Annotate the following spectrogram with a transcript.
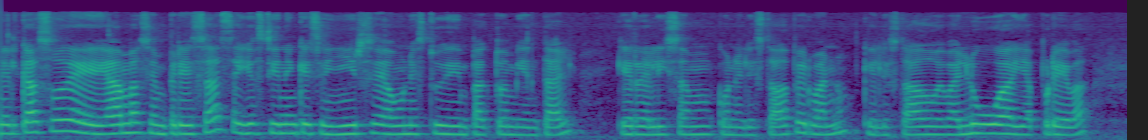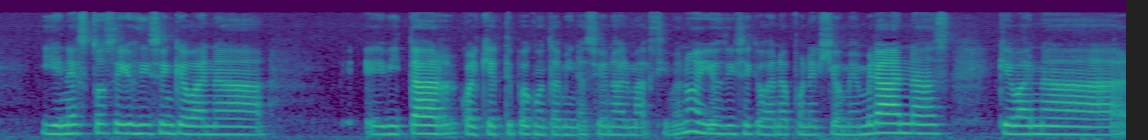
En el caso de ambas empresas, ellos tienen que ceñirse a un estudio de impacto ambiental que realizan con el Estado peruano, que el Estado evalúa y aprueba, y en estos ellos dicen que van a evitar cualquier tipo de contaminación al máximo. ¿no? Ellos dicen que van a poner geomembranas, que van a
